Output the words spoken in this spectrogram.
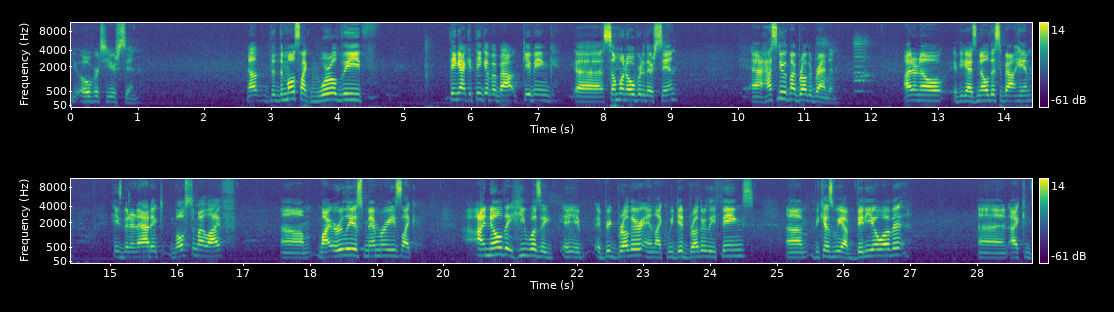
you over to your sin. Now, the, the most like worldly thing I could think of about giving uh, someone over to their sin uh, has to do with my brother Brandon. I don't know if you guys know this about him. He's been an addict most of my life. Um, my earliest memories, like, I know that he was a, a, a big brother and, like, we did brotherly things um, because we have video of it. And I can,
